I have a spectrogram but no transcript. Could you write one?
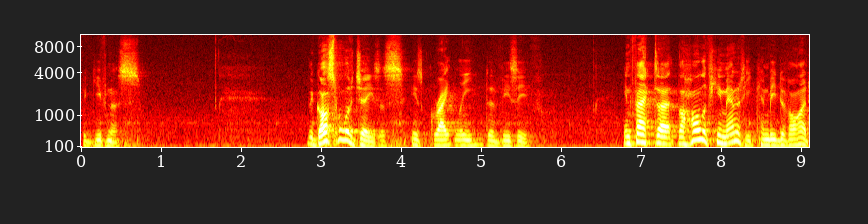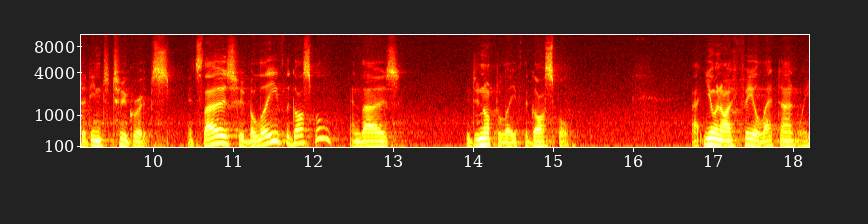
forgiveness. The gospel of Jesus is greatly divisive. In fact, uh, the whole of humanity can be divided into two groups it's those who believe the gospel and those who do not believe the gospel. Uh, you and I feel that, don't we?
